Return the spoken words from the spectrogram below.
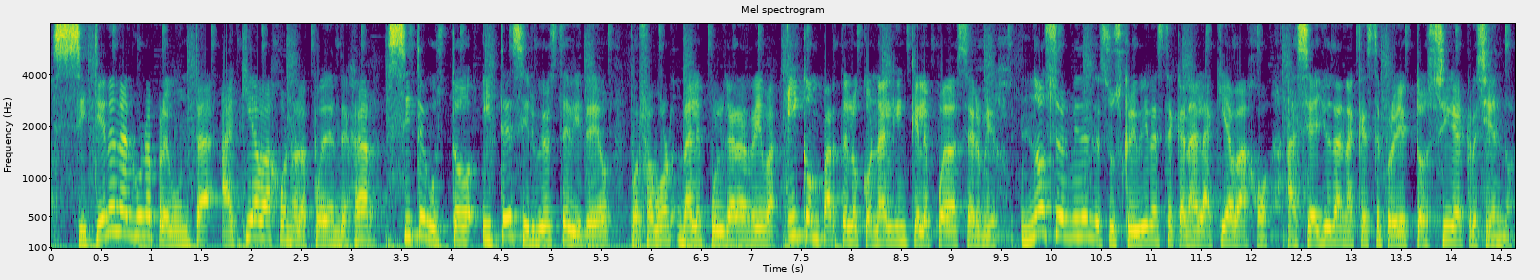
Si tienen alguna pregunta, aquí abajo nos la pueden dejar. Si te gustó y te sirvió este video, por favor dale pulgar arriba y compártelo con alguien que le pueda servir. No se olviden de suscribir a este canal aquí abajo, así ayudan a que este proyecto siga creciendo.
